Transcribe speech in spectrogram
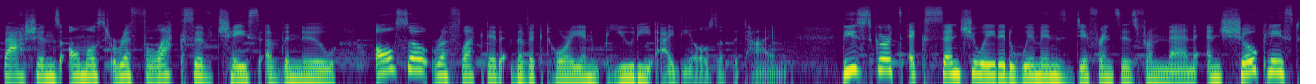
fashion's almost reflexive chase of the new, also reflected the Victorian beauty ideals of the time. These skirts accentuated women's differences from men and showcased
